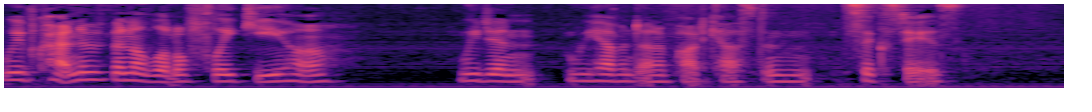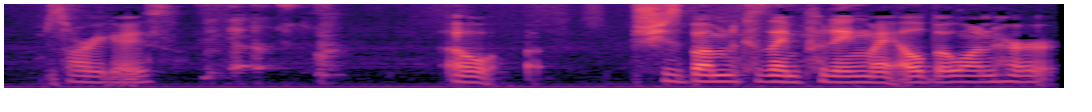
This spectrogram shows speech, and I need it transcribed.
we've kind of been a little flaky, huh? We didn't. We haven't done a podcast in six days. Sorry, guys. Oh, she's bummed because I'm putting my elbow on her.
